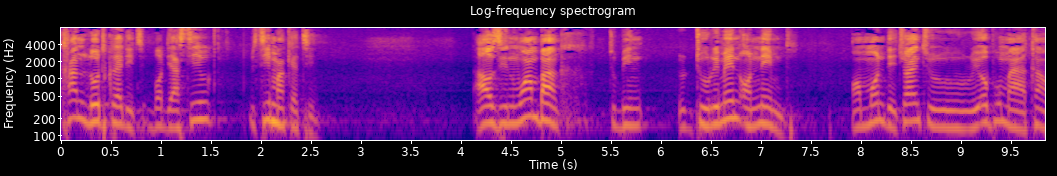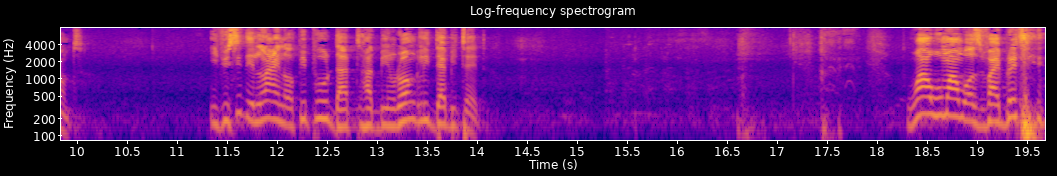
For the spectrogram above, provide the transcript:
can't load credit, but they are still, still marketing. I was in one bank to be to remain unnamed on Monday, trying to reopen my account. If you see the line of people that had been wrongly debited, one woman was vibrating.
